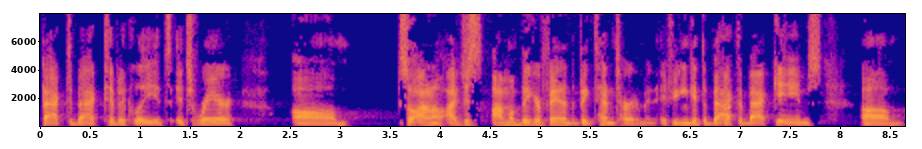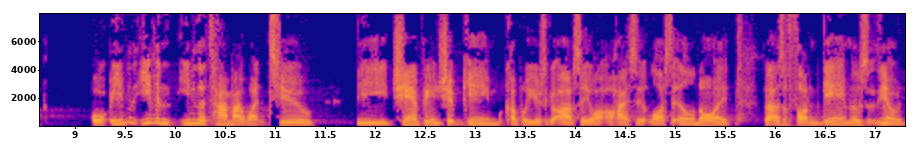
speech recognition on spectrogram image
back to back. Typically, it's it's rare. Um, so I don't know. I just I'm a bigger fan of the Big Ten tournament. If you can get the back to back games, um, or even even even the time I went to the championship game a couple years ago. Obviously, Ohio State lost to Illinois. But that was a fun game. It was you know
